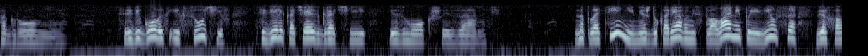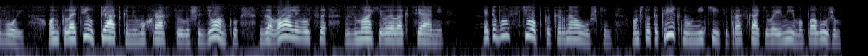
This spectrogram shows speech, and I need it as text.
огромные. Среди голых их сучьев сидели, качаясь, грачи, измокшие за ночь. На плотине между корявыми стволами появился верховой. Он колотил пятками мухрастую лошаденку, заваливался, взмахивая локтями. Это был Степка Карнаушкин. Он что-то крикнул Никите, проскакивая мимо по лужам.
